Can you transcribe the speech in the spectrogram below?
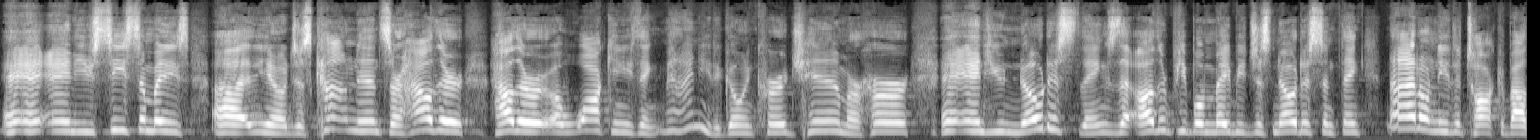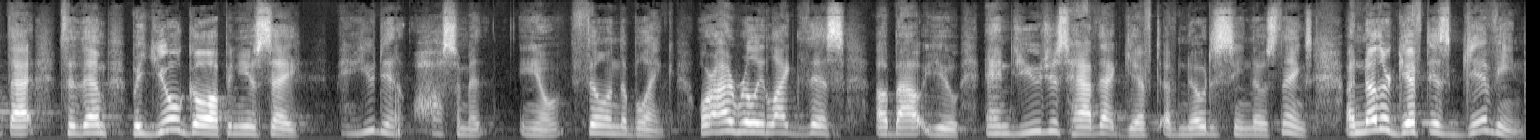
and, and you see somebody's, uh, you know, just countenance or how they're how they're uh, walking. You think, man, I need to go encourage him or her. And, and you notice things that other people maybe just notice and think, no, I don't need to talk about that to them. But you'll go up and you say, man, you did awesome at you know, fill in the blank. Or I really like this about you. And you just have that gift of noticing those things. Another gift is giving.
